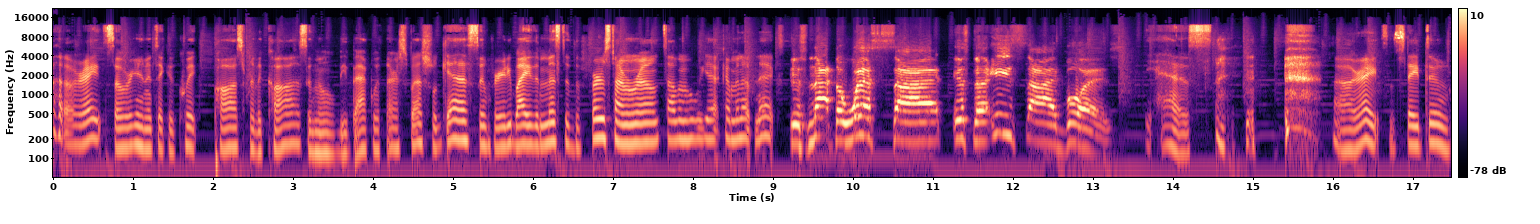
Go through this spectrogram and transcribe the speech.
All right, so we're gonna take a quick pause for the cause, and then we'll be back with our special guests. And for anybody that missed it the first time around, tell them who we got coming up next. It's not the west side, it's the East Side Boyz. Yes. All right, so stay tuned.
